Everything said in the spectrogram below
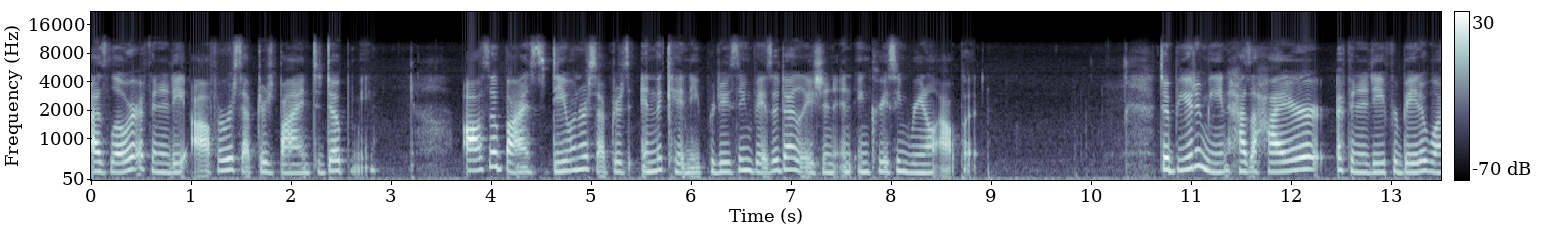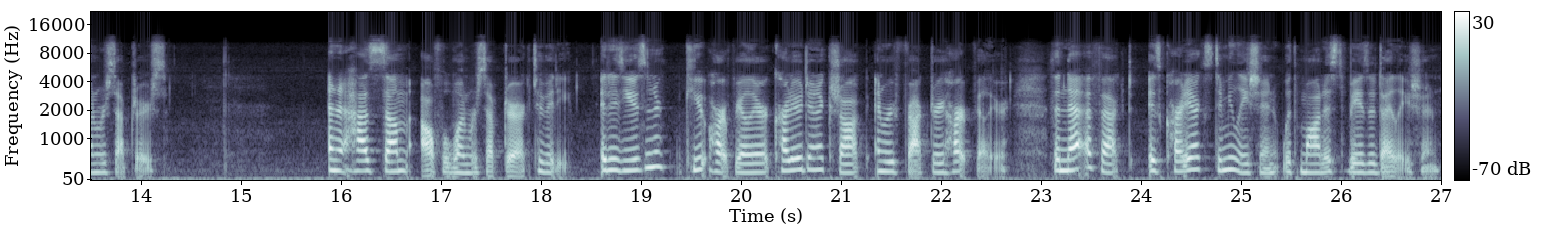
as lower affinity alpha receptors bind to dopamine. Also binds to D1 receptors in the kidney, producing vasodilation and increasing renal output. Dobutamine has a higher affinity for beta 1 receptors, and it has some alpha 1 receptor activity. It is used in acute heart failure, cardiogenic shock, and refractory heart failure. The net effect is cardiac stimulation with modest vasodilation.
